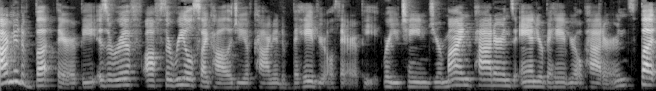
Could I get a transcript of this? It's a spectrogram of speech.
Cognitive butt therapy is a riff off the real psychology of cognitive behavioral therapy, where you change your mind patterns and your behavioral patterns. But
